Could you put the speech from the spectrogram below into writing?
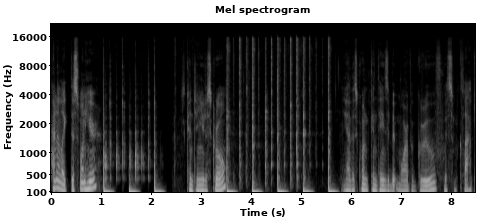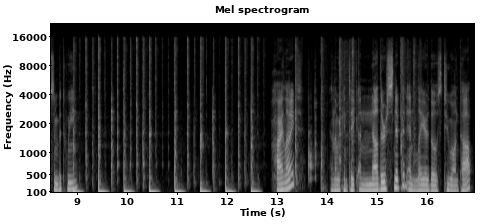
Kind of like this one here. Continue to scroll. Yeah, this one contains a bit more of a groove with some claps in between. Highlight, and then we can take another snippet and layer those two on top.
